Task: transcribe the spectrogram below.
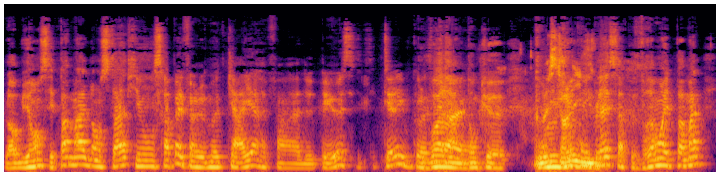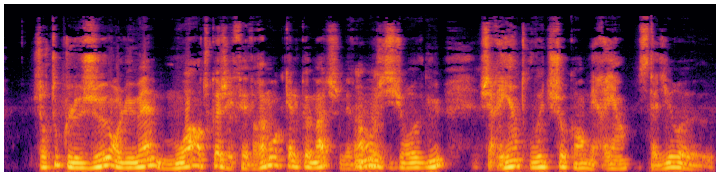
l'ambiance, c'est pas mal dans le stade. Puis on se rappelle, enfin le mode carrière, enfin de PE, c'était terrible quoi. Voilà, donc euh, pour le jeu complet, ça peut vraiment être pas mal. Surtout que le jeu en lui-même, moi en tout cas, j'ai fait vraiment quelques matchs, mais vraiment Mhm. j'y suis revenu, j'ai rien trouvé de choquant, mais rien. C'est-à-dire euh,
